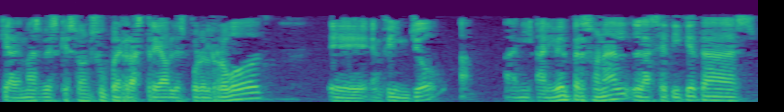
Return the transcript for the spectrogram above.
que además ves que son súper rastreables por el robot. Eh, en fin, yo a, a, nivel personal las etiquetas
